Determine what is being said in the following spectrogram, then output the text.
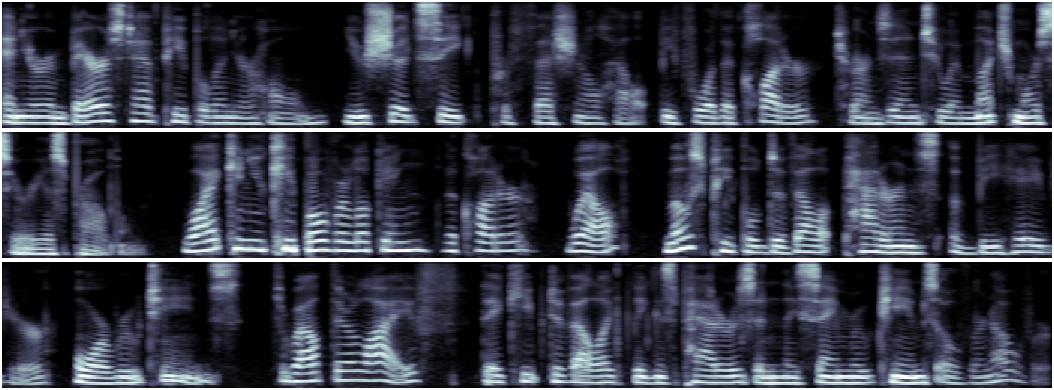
and you're embarrassed to have people in your home, you should seek professional help before the clutter turns into a much more serious problem. Why can you keep overlooking the clutter? Well, most people develop patterns of behavior or routines. Throughout their life, they keep developing these patterns and the same routines over and over.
